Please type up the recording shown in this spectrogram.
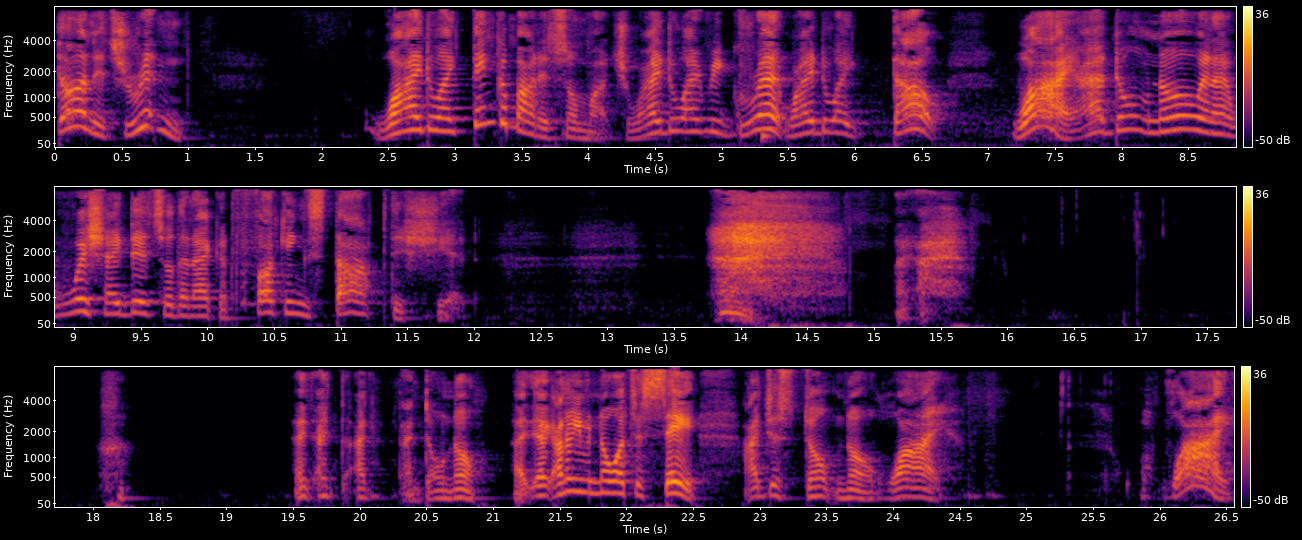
done, it's written. Why do I think about it so much? Why do I regret? Why do I doubt? Why? I don't know, and I wish I did so that I could fucking stop this shit. I, I, I, I, I, I don't know. I, I don't even know what to say. I just don't know. Why? Why?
